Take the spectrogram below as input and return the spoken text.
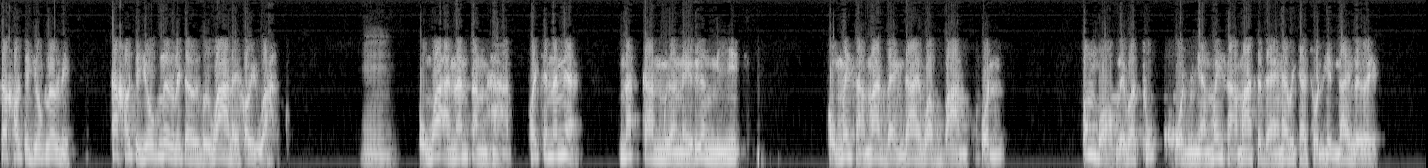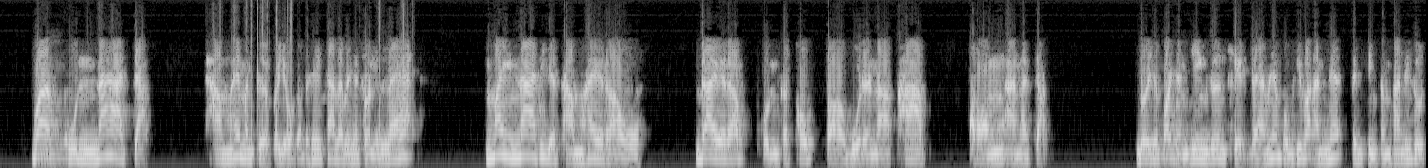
ถ้าเขาจะยกเลิกนี่ ถ้าเขาจะยกเลิกแล้วจะไปว่าอะไรเขาอีกวะอืม ผมว่าอันนั้นต่างหากเพราะฉะนั้นเนี่ย นักการเมืองในเรื่องนี้ ผมไม่สามารถแบ่งได้ว่าบางคน ต้องบอกเลยว่าทุกคนยังไม่สามารถแสดงให้ประชาชนเห็นได้เลย ว่าคุณน่าจะทำให้มันเกิดประโยชน์กับประเทศชาติและประชาชนและไม่น่าที่จะทำให้เราได้รับผลกระทบต่อบูรณาภาพของอาณาจักร โดยเฉพาะอย่างยิ่งเรื่องเขตแดนเพราะฉะนั้นผมคิดว่าอันเนี้ยเป็นสิ่งสำคัญที่สุด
